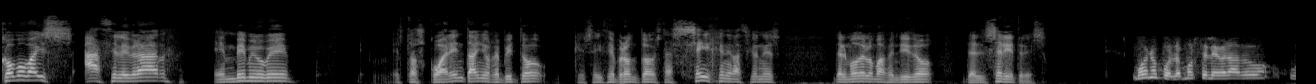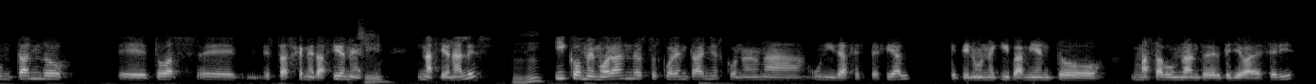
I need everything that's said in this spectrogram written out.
¿cómo vais a celebrar en BMW estos 40 años, repito, que se dice pronto, estas seis generaciones del modelo más vendido del Serie 3? Bueno, pues lo hemos celebrado juntando eh, todas eh, estas generaciones nacionales y conmemorando estos 40 años con una unidad especial que tiene un equipamiento más abundante del que lleva de serie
